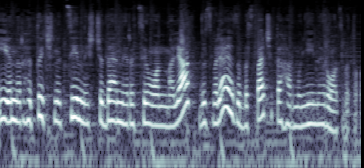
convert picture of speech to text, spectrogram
і енергетично цінний щоденний раціон малят дозволяє забезпечити гармонійний розвиток.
